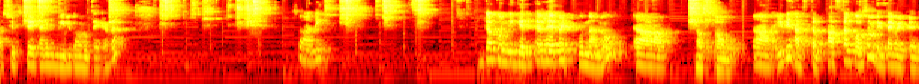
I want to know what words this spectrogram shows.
షిఫ్ట్ చేయడానికి వీలుగా ఉంటాయి కదా. సో అది. ఇంకా కొన్ని గెరిటలే పెట్టుకున్నాను. హస్తం. ఇది హస్తం. హస్తం కోసం మిగతా పెట్టాను.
